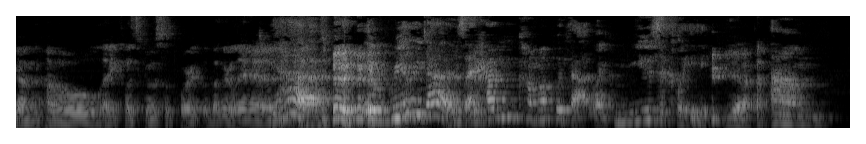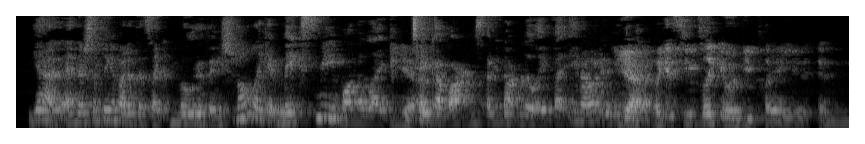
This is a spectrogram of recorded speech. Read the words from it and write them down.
gung ho, like let's go support the motherland. Yeah, it really does. And how do you come up with that, like musically? yeah. Um, yeah, and there's something about it that's like motivational. Like it makes me want to like Yeah. take up arms. I mean, not really, but you know what I mean. Yeah, like it seems like it would be played in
